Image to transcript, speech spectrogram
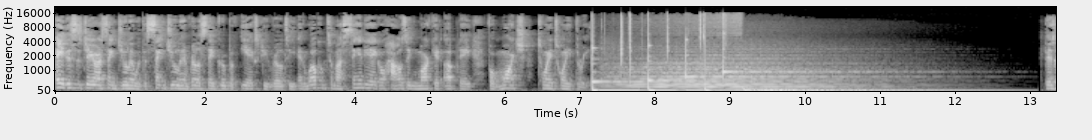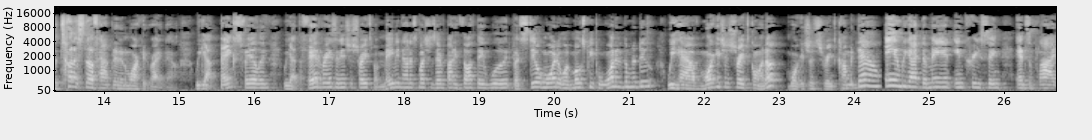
Hey, this is JR St. Julien with the St. Julien Real Estate Group of eXp Realty, and welcome to my San Diego housing market update for March 2023. There's a ton of stuff happening in the market right now. We got banks failing. We got the Fed raising interest rates, but maybe not as much as everybody thought they would, but still more than what most people wanted them to do. We have mortgage interest rates going up, mortgage interest rates coming down, and we got demand increasing and supply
